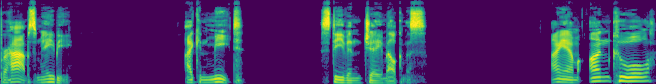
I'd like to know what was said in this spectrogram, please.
perhaps, maybe, I can meet Stephen J. Malkmus. I am uncool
